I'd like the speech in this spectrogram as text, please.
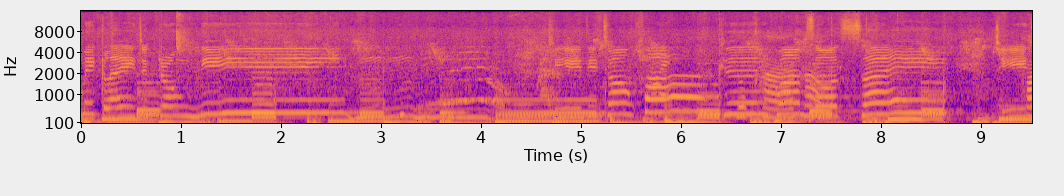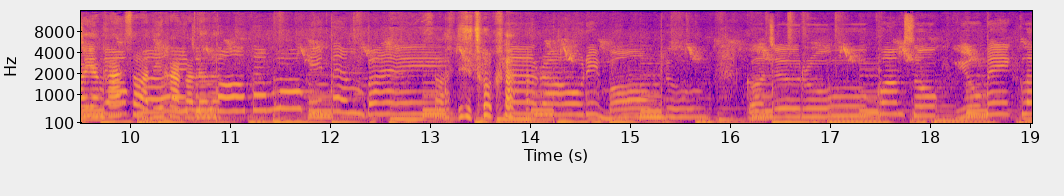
ไม่ไกลจาก ยังคะดอกสวัสดีค่ะก่อนไม้เร็วจะโตเต็มโลกให้เต็มใบๆสวัสดีทุกค่ะแค่เราได้มองดู ก็จะรู้ความสุขอยู่ไม่ไกล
